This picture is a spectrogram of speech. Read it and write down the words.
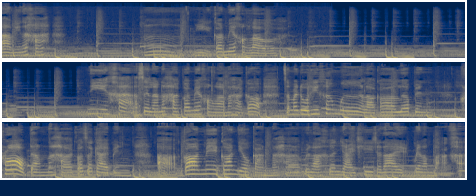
ตามนี้นะคะ อืมนี่ก้อนเมฆของเรา ค่ะ เสร็จแล้วนะคะก้อนเมฆของเรานะคะ ก็จะมาดูที่เครื่องมือแล้วก็เลือกเป็นครอบดำนะคะ ก็จะกลายเป็นก้อนเมฆก้อนเดียวกันนะคะ เวลาเคลื่อนย้ายที่จะได้ไม่ลำบากค่ะ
